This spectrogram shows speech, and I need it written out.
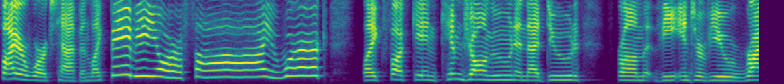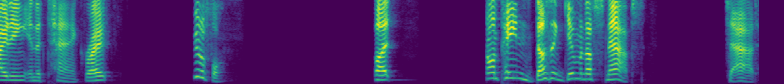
fireworks happen. Like, baby, you're a firework. Like fucking Kim Jong Un and that dude from the interview riding in a tank, right? Beautiful. But Sean Payton doesn't give enough snaps. Sad.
